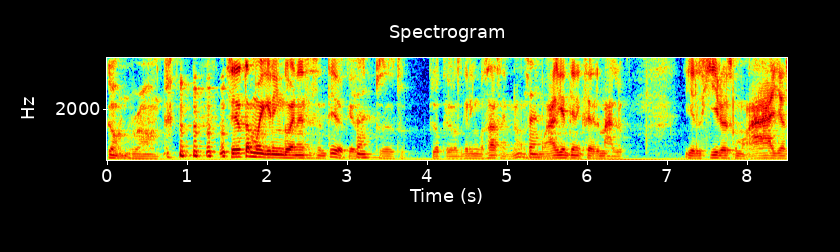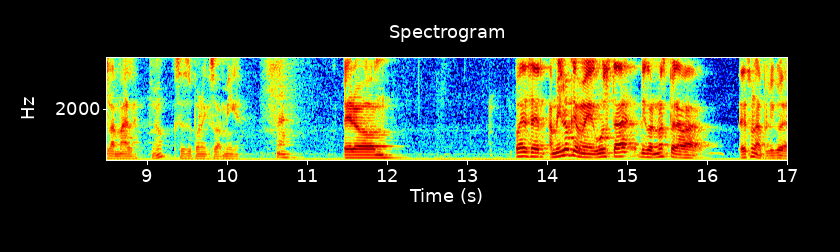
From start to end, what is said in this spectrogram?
gone wrong. sí, está muy gringo en ese sentido, que es, pues, es lo que los gringos hacen, ¿no? O sea, Sí. como alguien tiene que ser el malo. Y el giro es como, ah, ella es la mala, ¿no? Se supone que es su amiga. sí. Pero puede ser. A mí lo que me gusta, digo, no esperaba. Es una película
